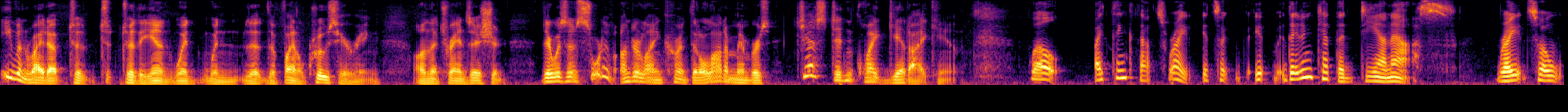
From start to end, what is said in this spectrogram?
even right up to, to, to the end, when, when the, the final Cruz hearing on the transition, there was a sort of underlying current that a lot of members just didn't quite get ICANN. Well, I think that's right. It's a it, they didn't get the DNS, right? So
